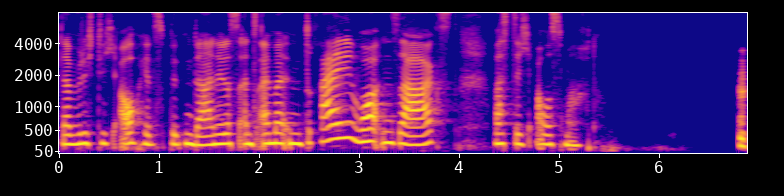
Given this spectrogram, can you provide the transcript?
Da würde ich dich auch jetzt bitten, Daniel, dass du uns einmal in drei Worten sagst, was dich ausmacht.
